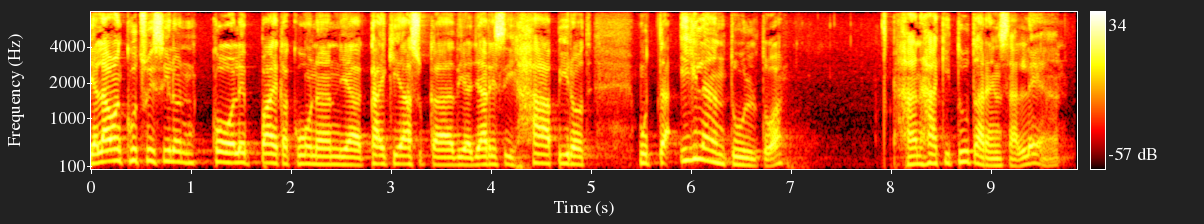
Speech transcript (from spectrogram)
Ja Lavan kutsui silloin koolle paikakunnan ja kaikki asukkaat ja järjesti haapidot, mutta ilän tultua hän haki tutarensa Lean –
